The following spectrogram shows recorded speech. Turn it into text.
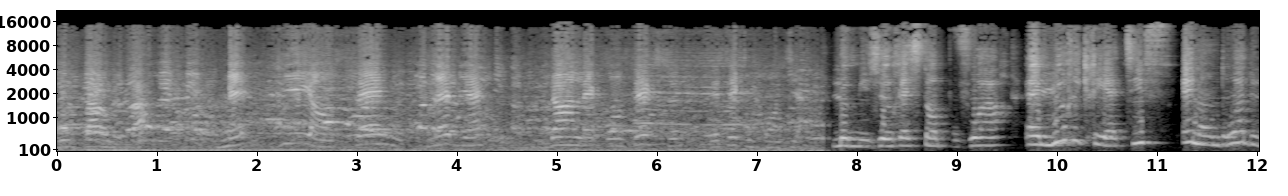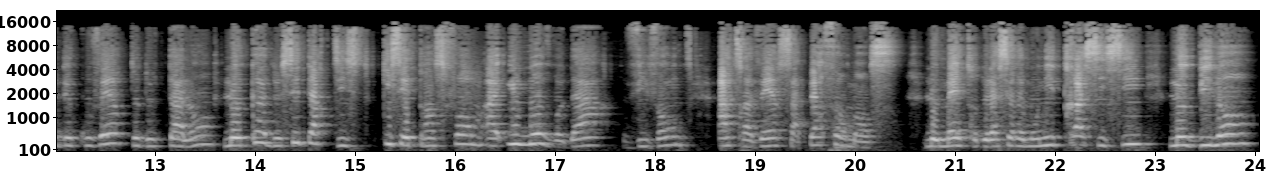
qui ne parle pas, mais qui enseigne très bien dans les contextes de ce qu'il contient. Le musée reste un pouvoir, un lieu récréatif un endroit de découverte de talent, le cas de cet artiste qui se transforme à une œuvre d'art vivante à travers sa performance. Le maître de la cérémonie trace ici le bilan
